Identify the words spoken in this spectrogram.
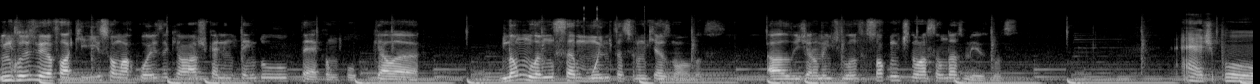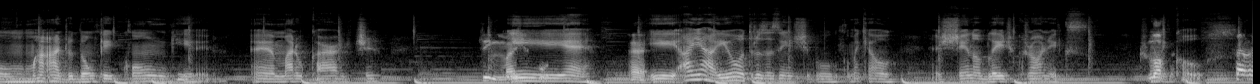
Inclusive, eu ia falar que isso é uma coisa que eu acho que a Nintendo peca um pouco. Que ela não lança muitas franquias novas. Ela geralmente lança só continuação das mesmas. É, tipo Mario, Donkey Kong, é, Mario Kart. Sim, mas tipo, e é. É. E, ah, yeah, e outros assim, tipo, como é que é o. É Xenoblade Chronicles. Cara,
